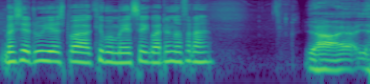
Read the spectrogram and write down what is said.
Hvad siger du, Jesper Chemometic? Var det noget for dig? Jeg, har, jeg, jeg,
